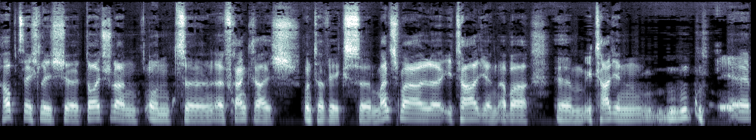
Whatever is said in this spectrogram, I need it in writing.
hauptsächlich äh, Deutschland und äh, Frankreich unterwegs. Äh, manchmal äh, Italien, aber ähm, Italien, äh,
